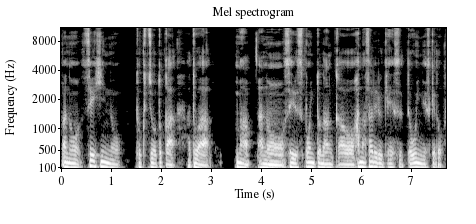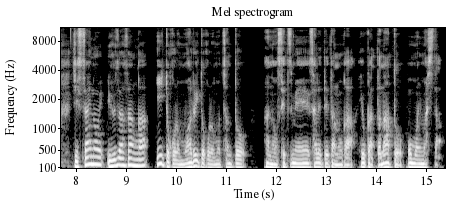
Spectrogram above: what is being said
あの、製品の特徴とか、あとは、まあ、あの、セールスポイントなんかを話されるケースって多いんですけど、実際のユーザーさんがいいところも悪いところもちゃんと、あの、説明されてたのが良かったなと思いました。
